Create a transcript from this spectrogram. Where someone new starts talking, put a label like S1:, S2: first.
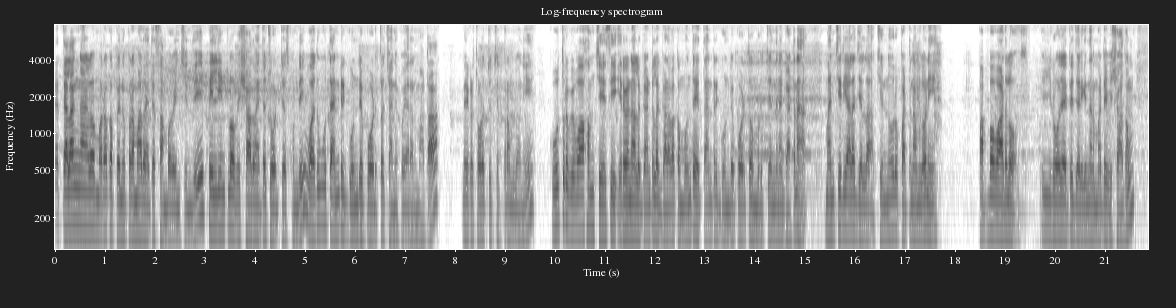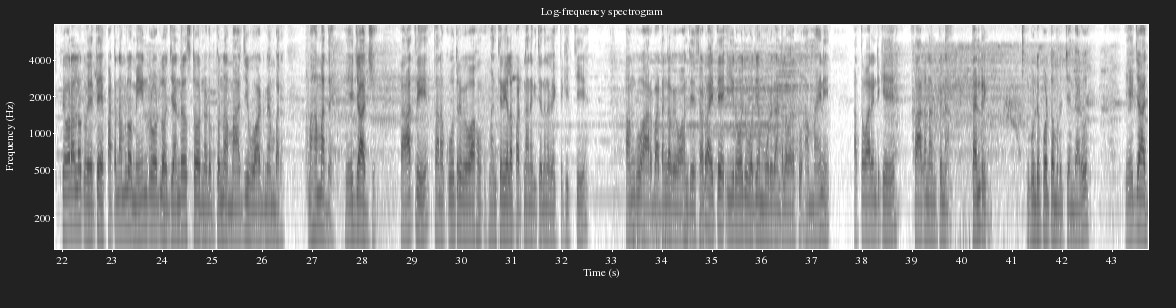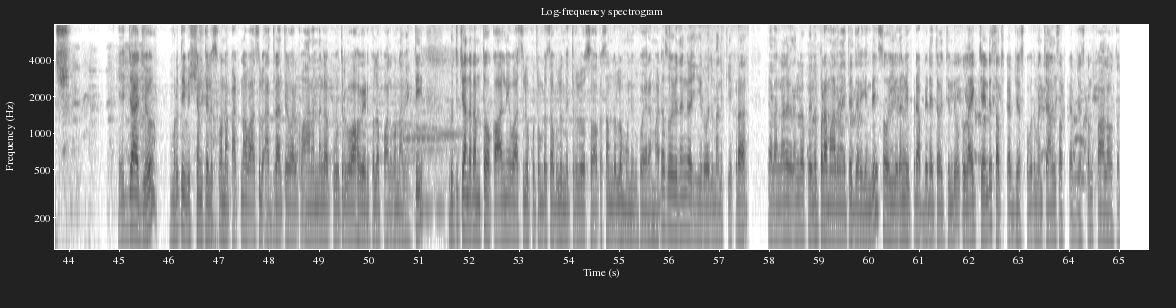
S1: తెలంగాణలో మరొక పెను ప్రమాదం అయితే సంభవించింది. పెళ్ళింట్లో విషాదం అయితే చోటు చేసుకుంది. వధువు తండ్రి గుండెపోటుతో చనిపోయారనమాట మీరు ఇక్కడ చూడొచ్చు చిత్రంలోని. కూతురు వివాహం చేసి ఇరవై నాలుగు గంటల గడవక ముందే తండ్రి గుండెపోటుతో మృతి చెందిన ఘటన మంచిర్యాల జిల్లా చెన్నూరు పట్టణంలోని పబ్బవాడలో ఈ రోజు అయితే జరిగిందనమాట ఈ విషాదం. వివరాల్లోకి వెళితే పట్టణంలో మెయిన్ రోడ్లో జనరల్ స్టోర్ నడుపుతున్న మాజీ వార్డు మెంబర్ మహమ్మద్ ఏజాజ్ రాత్రి తన కూతురు వివాహం మంచిర్యాల పట్టణానికి చెందిన వ్యక్తికి ఇచ్చి హంగు ఆర్భాటంగా వివాహం చేశాడు. అయితే ఈరోజు ఉదయం మూడు గంటల వరకు అమ్మాయిని అత్తవారింటికి సాగనంపిన తండ్రి గుండెపోటుతో మృతి చెందాడు. ఏజాజ్ ఏజాజ్ మృతి విషయం తెలుసుకున్న పట్టణవాసులు అర్ధరాత్రి వరకు ఆనందంగా కూతురు వివాహ వేడుకల్లో పాల్గొన్న వ్యక్తి మృతి చెందడంతో కాలనీ వాసులు కుటుంబ సభ్యులు మిత్రులు శోక సందుల్లో మునిగిపోయారన్నమాట. సో ఈ విధంగా ఈరోజు మనకి ఇక్కడ తెలంగాణ విధంగా పెను ప్రమాదం అయితే జరిగింది. సో ఈ విధంగా ఇప్పుడే అప్డేట్ అయితే వచ్చింది. ఒక లైక్ చేయండి సబ్స్క్రైబ్ చేసుకోకపోతే మన ఛానల్ సబ్స్క్రైబ్ చేసుకొని ఫాలో అవుతారు.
